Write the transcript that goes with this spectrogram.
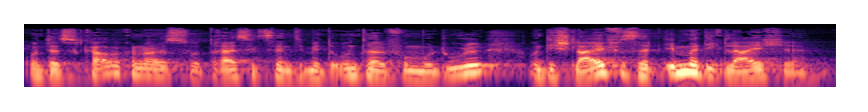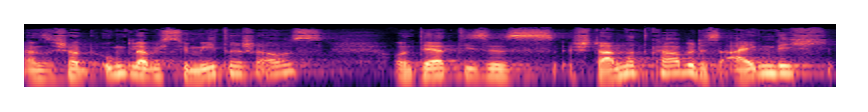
Und das Kabelkanal ist so 30 Zentimeter unterhalb vom Modul und die Schleife ist halt immer die gleiche. Also es schaut unglaublich symmetrisch aus. Und der hat dieses Standardkabel, das eigentlich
